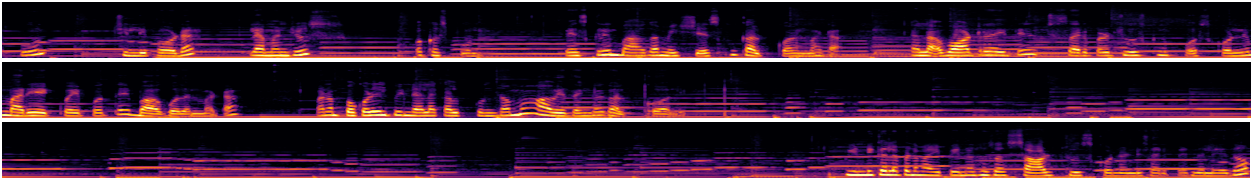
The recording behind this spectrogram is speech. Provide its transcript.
spoon chilli powder lemon juice ఒక స్పూన్. వేసుకుని బాగా మిక్స్ చేసుకుని కలుపుకోవాలన్నమాట. అలా వాటర్ అయితే సరిపడా చూసుకుని పోసుకోండి. మరీ ఎక్కువ అయిపోతే బాగోదన్నమాట. మనం పకోడీల పిండి ఎలా కలుపుకుంటామో ఆ విధంగా కలుపుకోవాలి. పిండి కలపడం అయిపోయిన సాల్ట్ చూసుకోండి సరిపోయిందో లేదో.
